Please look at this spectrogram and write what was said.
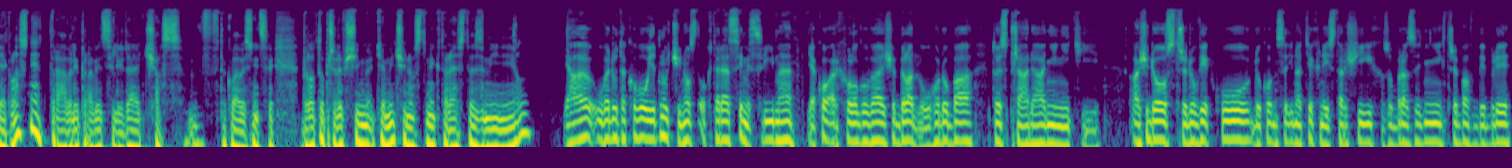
Jak vlastně trávili pravěci lidé čas v takové vesnici? Bylo to především těmi činnostmi, které jste zmínil? Já uvedu takovou jednu činnost, o které si myslíme jako archeologové, že byla dlouhodoba, to je spřádání nití až do středověku, dokonce i na těch nejstarších zobrazeních, třeba v Bibli,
